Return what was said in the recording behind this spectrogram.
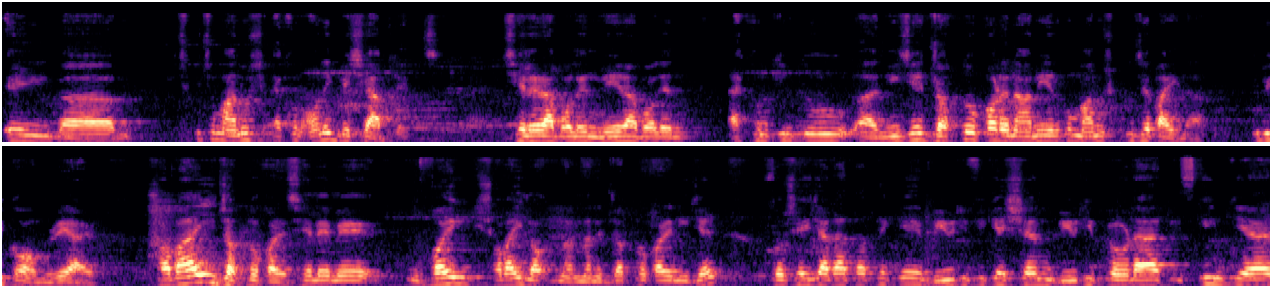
এই কিছু কিছু মানুষ এখন অনেক বেশি আপডেট ছেলেরা বলেন, মেয়েরা বলেন, এখন কিন্তু নিজের যত্ন করে না, আমি এরকম মানুষ খুঁজে পাই না, খুবই কম রেয়ার সবাই যত্ন করে ছেলে মেয়ে উভয় সবাই মানে যত্ন করে নিজের। তো সেই জায়গাটা থেকে beautification beauty product skin care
